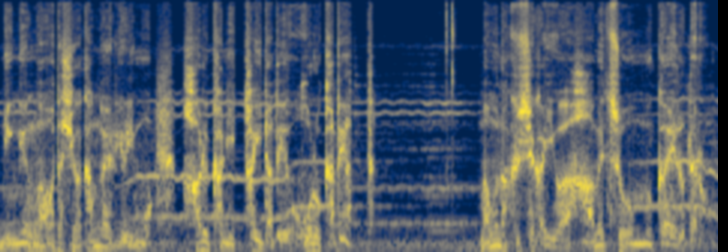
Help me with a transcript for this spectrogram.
人間は私が考えるよりもはるかに怠惰で愚かであった間もなく世界は破滅を迎えるだろう。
